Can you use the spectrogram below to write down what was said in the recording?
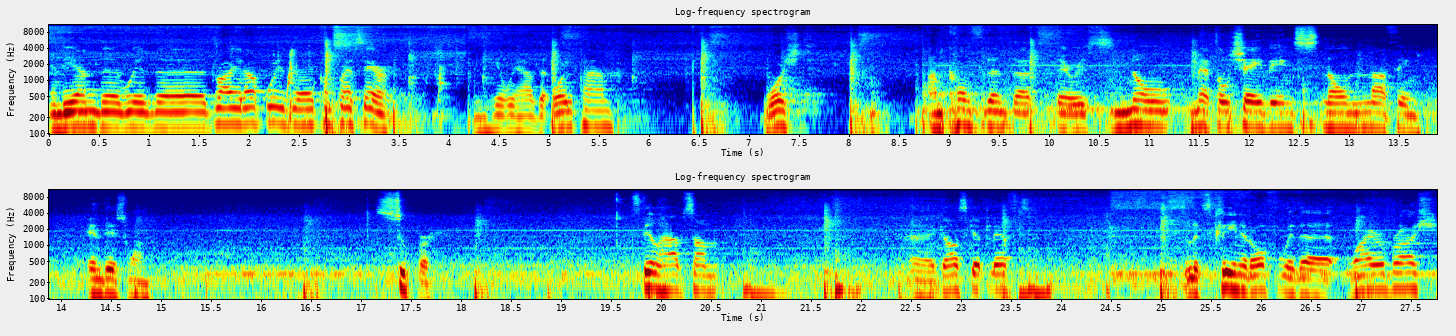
in the end, uh, with uh, dry it up with uh, compressed air. And here we have the oil pan washed I'm confident that there is no metal shavings, no nothing in this one. Super. Still have some uh, gasket left. So let's clean it off with a wire brush.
